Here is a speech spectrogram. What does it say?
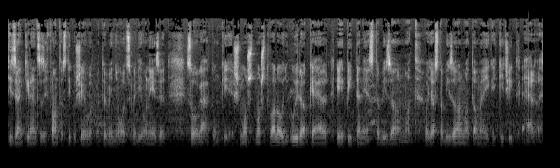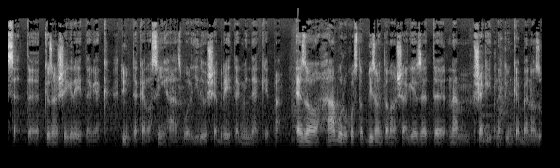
19 az egy fantasztikus év volt, mert több mint 8 millió nézőt szolgáltunk ki, és most, most valahogy újra kell építeni ezt a bizalmat, vagy azt a bizalmat, amelyik egy kicsit elveszett. Közönségrétegek tűntek el a színházból, egy idősebb réteg mindenképpen. Ez a háború okozta bizonytalanság érzete nem segít nekünk ebben az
